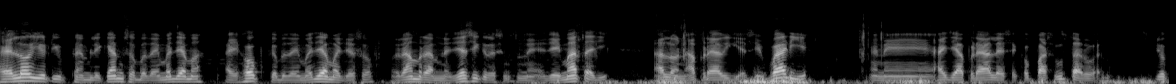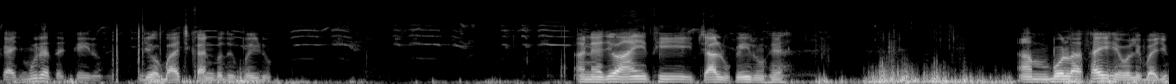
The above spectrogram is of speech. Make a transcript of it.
હેલો યુટ્યુબ ફેમિલી, કેમ છો બધા મજામાં? આઈ હોપ કે બધા મજામાં જશો રામ રામ ને જય શ્રી કૃષ્ણ ને જય માતાજી. હાલો ને આપણે આવી ગયા છીએ વાડીએ અને આજે આપણે હાલે છે કપાસ ઉતારવાનું. જો કે આજ મુહૂર્ત જ કર્યું છે. જો બાચકાન બધું પડ્યું. અને જો અહીંથી ચાલુ કર્યું છે. આમ બોલા થાય છે ઓલી બાજુ.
